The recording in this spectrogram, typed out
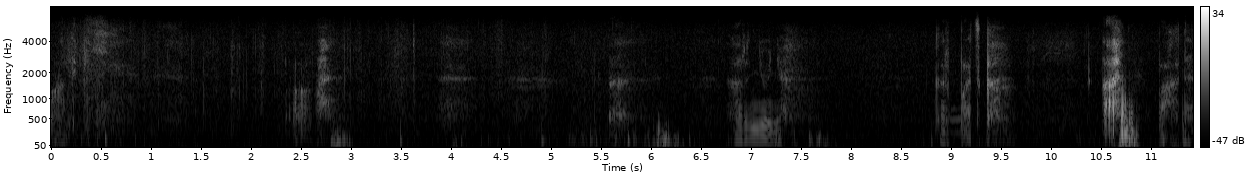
О, такий. Опа. Гарнюня. Карпатська. А, пахне.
